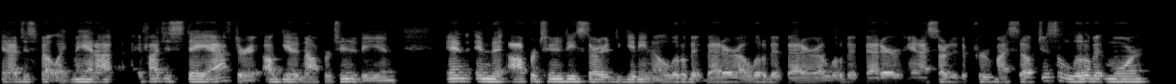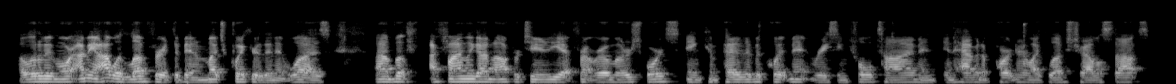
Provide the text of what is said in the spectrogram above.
and I just felt like, man, I if I just stay after it, I'll get an opportunity. And and and the opportunity started getting a little bit better a little bit better a little bit better and i started to prove myself just a little bit more a little bit more. I mean i would love for it to have been much quicker than it was uh, but i finally got an opportunity at front row motorsports in competitive equipment racing full time and, and having a partner like love's travel stops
